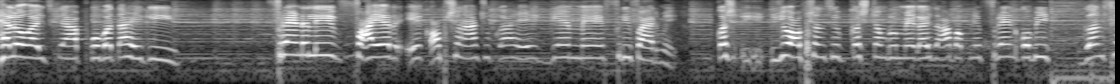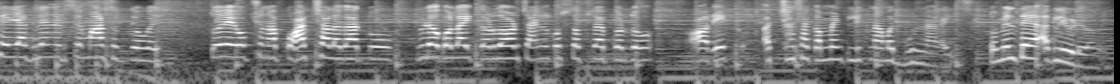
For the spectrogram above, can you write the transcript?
Hello guys क्या आपको पता है कि फ्रेंडली फायर एक ऑप्शन आ चुका है गेम में फ्री फायर में। कश, ये ऑप्शन सिर्फ़ कस्टम रूम में गाइज़ आप अपने फ्रेंड को भी गन से या ग्रेनेड से मार सकते हो गाइज़ तो ये ऑप्शन आपको अच्छा लगा तो वीडियो को लाइक कर दो और चैनल को सब्सक्राइब कर दो। और एक अच्छा सा कमेंट लिखना मत भूलना गाइज़ तो मिलते हैं अगली वीडियो में।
